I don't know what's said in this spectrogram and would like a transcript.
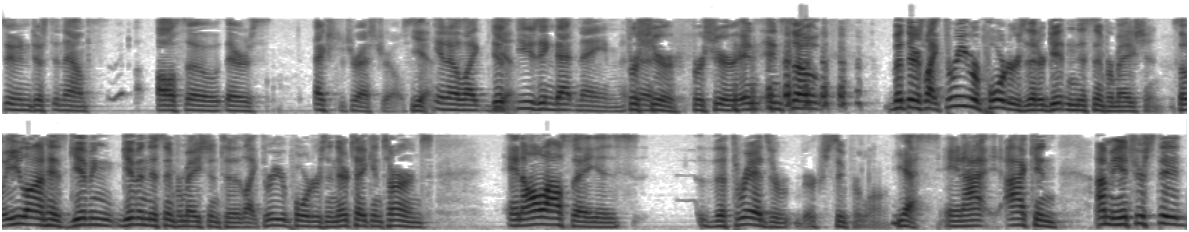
soon just announce. Also, there's extraterrestrials. Yes. you know, like just Yes. using that name For Uh, sure, for sure. And and so but there's like three reporters that are getting this information. So Elon has given given this information to like three reporters and they're taking turns. And all I'll say is the threads are, are super long. Yes. And I I can I'm interested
